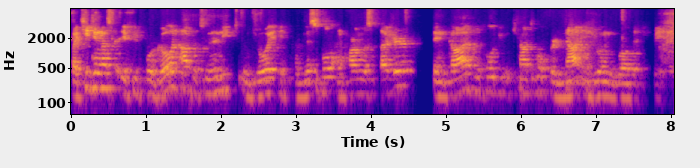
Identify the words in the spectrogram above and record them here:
By teaching us that if you forego an opportunity to enjoy a permissible and harmless pleasure, then God will hold you accountable for not enjoying the world that He created.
